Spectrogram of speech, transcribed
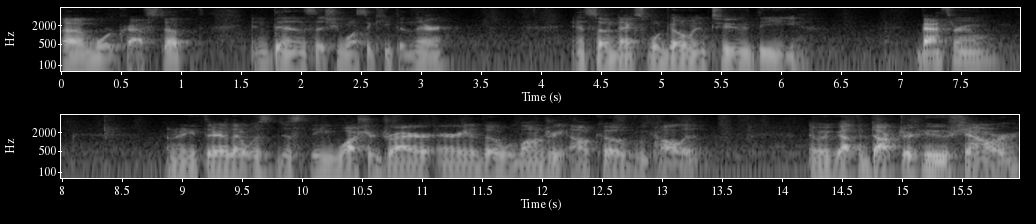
uh, more craft stuff in bins that she wants to keep in there. And so next we'll go into the bathroom. Underneath there, that was just the washer dryer area, the laundry alcove, we call it. And we've got the Doctor Who shower.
